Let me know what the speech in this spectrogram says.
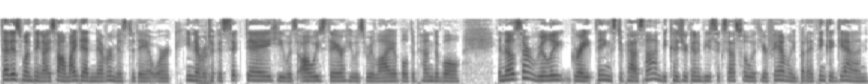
that is one thing I saw. My dad never missed a day at work. He never right. took a sick day. He was always there. He was reliable, dependable. And those are really great things to pass on because you're going to be successful with your family. But I think, again,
